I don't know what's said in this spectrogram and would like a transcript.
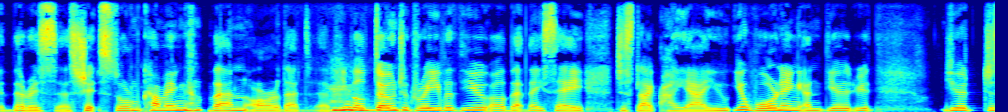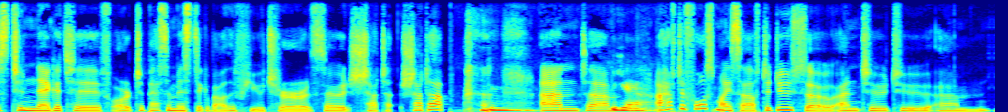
there is a shitstorm coming then or that uh, people don't agree with you or that they say just like oh yeah you you're warning and you, you you're just too negative or too pessimistic about the future. So shut up, shut up. Mm. and um, yeah, I have to force myself to do so and to to um,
